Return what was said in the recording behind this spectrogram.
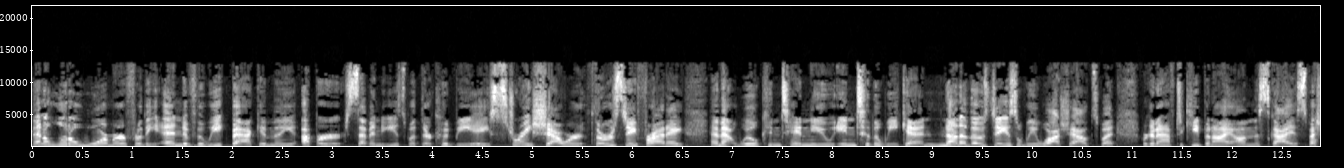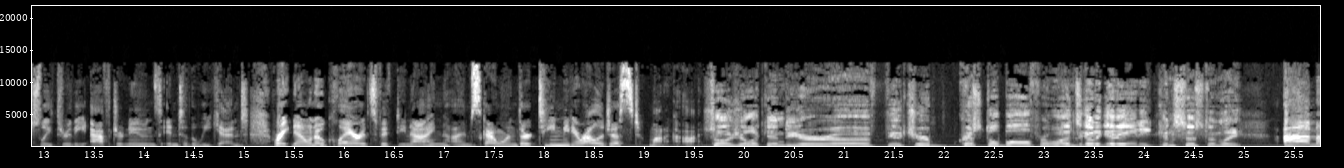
Then a little warmer for the end of the week back in the upper 70s, but there could be a stray shower Thursday, Friday, and that will continue into the weekend. None of those days will be washouts, but we're going to have to keep an eye on the sky, especially through the afternoons into the weekend. Right now in Eau Claire, it's 59. I'm Skywarn 13 meteorologist Monica Ott. So as you look into your uh, future crystal ball for when's going to get 80 consistently? Um,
